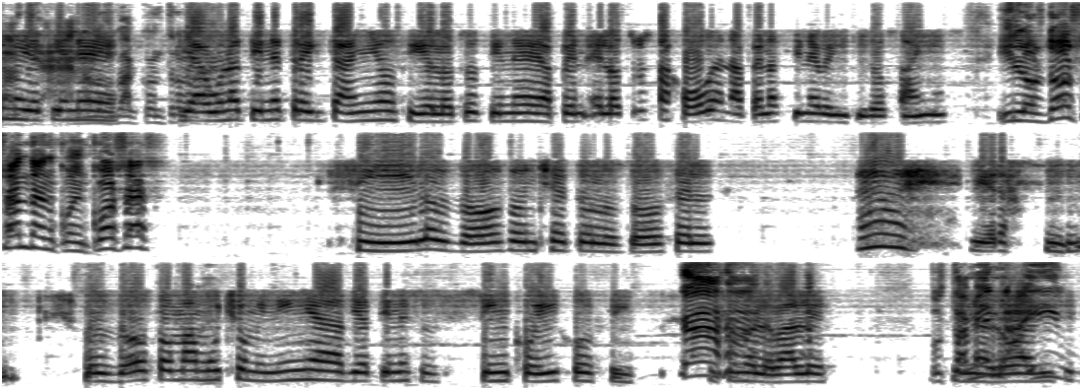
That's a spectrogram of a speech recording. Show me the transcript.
Ah, ya ya, tiene, no los va a controlar. ya una tiene 30 años y el otro tiene, apen- el otro está joven, apenas tiene 22 años. ¿Y los dos andan con cosas? Sí, los dos, Don Cheto, los dos, el, ay, viera, los dos toma mucho. Mi niña ya tiene sus cinco hijos y eso no le vale. Pues también Sinaloa, ahí, dice.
